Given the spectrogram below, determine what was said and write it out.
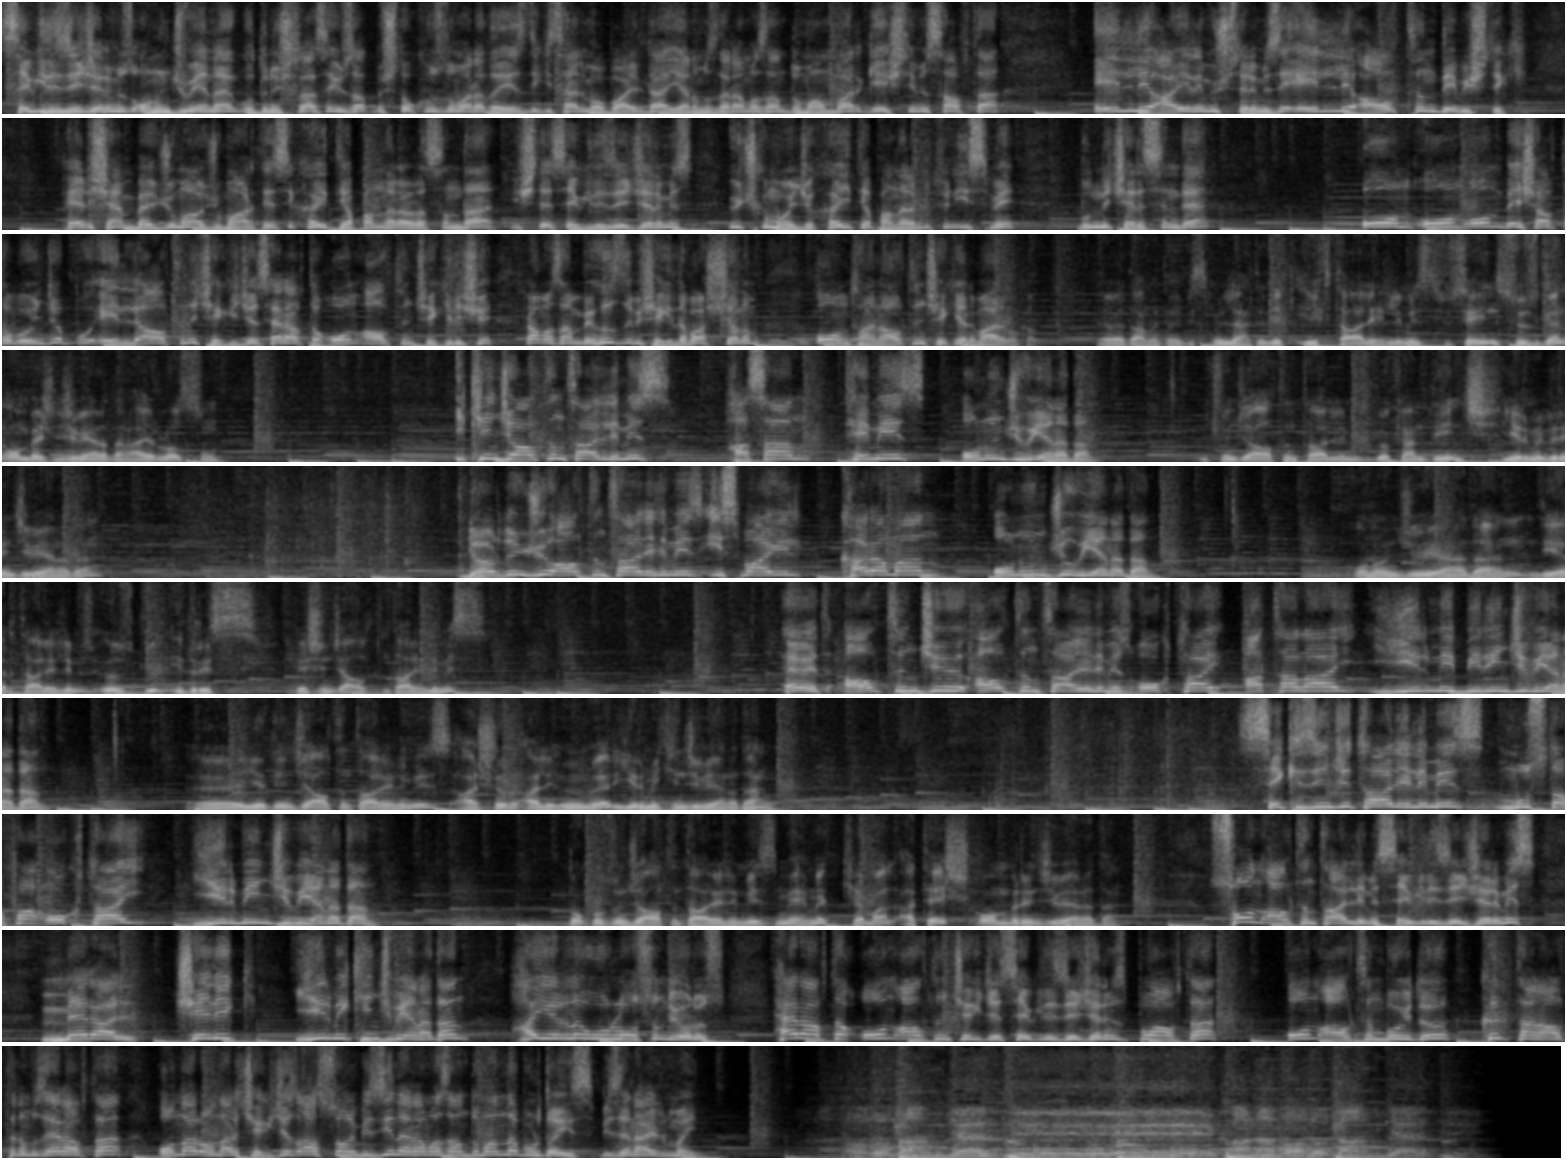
Sevgili izleyicilerimiz 10. Viyana Gudunstrasse 169 numaradayız. Dijital Mobile'da. Yanımızda Ramazan Duman var. Geçtiğimiz hafta 50 ayrı müşterimize 50 altın demiştik. Perşembe, Cuma, Cumartesi kayıt yapanlar arasında. İşte sevgili izleyicilerimiz 3 gün boyunca kayıt yapanların bütün ismi bunun içerisinde. 10, 10, 15 hafta boyunca bu 50 altını çekeceğiz. Her hafta 10 altın çekilişi. Ramazan Bey hızlı bir şekilde başlayalım. 10 tane altın çekelim. Hadi bakalım. Evet Ahmet Bey Bismillah dedik. İlk talihlimiz Hüseyin Süzgen 15. Viyana'dan hayırlı olsun. İkinci altın talihimiz Hasan Temiz 10. Viyana'dan. Üçüncü altın talihlimiz Gökhan Dinç 21. Viyana'dan. Dördüncü altın talihimiz İsmail Karaman 10. Viyana'dan. 10. Viyana'dan diğer talihlimiz Özgül İdris 5. altın talihlimiz. Evet altıncı altın talihimiz Oktay Atalay 21. Viyana'dan. Ee, 7. altın talihlimiz Aşır Ali Ünver 22. Viyana'dan. Sekizinci talihimiz Mustafa Oktay 20. Viyana'dan. 9. altın talihlimiz Mehmet Kemal Ateş 11. Viyana'dan. Son altın talihimiz sevgili izleyicilerimiz Meral Çelik 22. Viyana'dan hayırlı uğurlu olsun diyoruz. Her hafta 10 altın çekeceğiz sevgili izleyicilerimiz. Bu hafta 10 altın buydu. 40 tane altınımız her hafta onar onar çekeceğiz. Az sonra biz yine Ramazan Duman'la buradayız. Bizden ayrılmayın. Geldi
